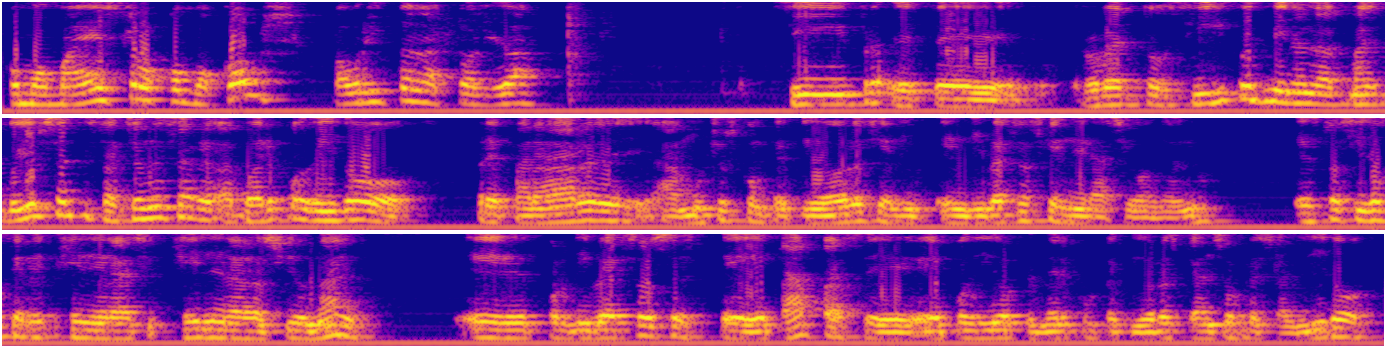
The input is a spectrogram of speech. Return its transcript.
como maestro, como coach, ahorita en la actualidad. Sí, este, Roberto, sí, pues mira, la mayor satisfacción es haber podido preparar eh, a muchos competidores en, en diversas generaciones, ¿no? esto ha sido generacional. Eh, por diversas este, etapas eh, he podido tener competidores que han sobresalido,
